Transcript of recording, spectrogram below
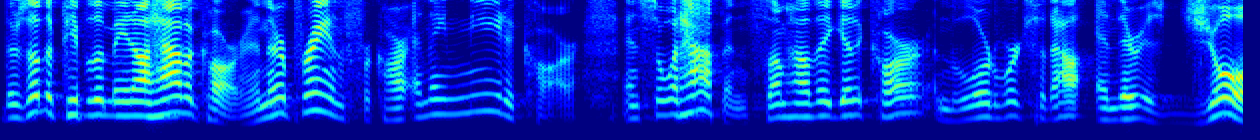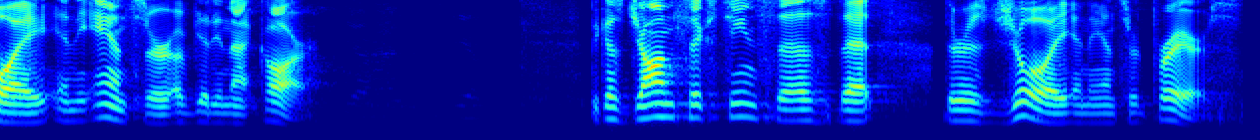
there's other people that may not have a car and they're praying for a car and they need a car. And so what happens? Somehow they get a car and the Lord works it out and there is joy in the answer of getting that car. Because John 16 says that there is joy in answered prayers.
